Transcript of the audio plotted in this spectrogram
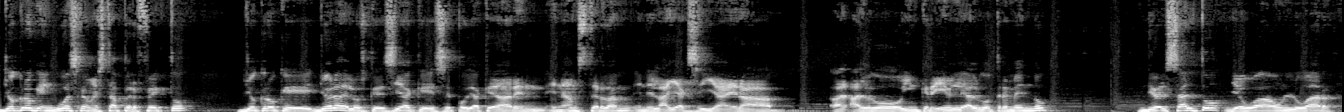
yo creo que en West Ham está perfecto. Yo creo que yo era de los que decía que se podía quedar en Ámsterdam, en el Ajax, y ya era algo increíble, algo tremendo. Dio el salto, llegó a un lugar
